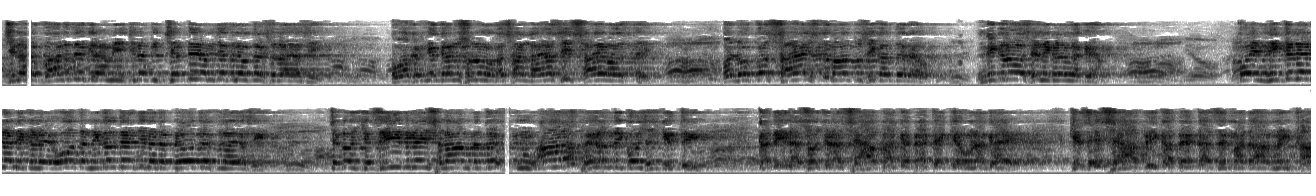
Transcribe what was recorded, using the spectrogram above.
ਸੀ ਸਰ ਉਠਾਓ ਮੇਰੇ ਨਾਲ ਆਬਾਦ ਰਹੋ ਜਨਾਬ ਜਿਨ੍ਹਾਂ ਦੇ ਵਾਲਦ ਗ੍ਰਾਮੀ ਜਿਨ੍ਹਾਂ ਦੀ ਜੱਦੇ ਅਮਜਦ ਨੇ ਉਧਰ ਲਾਇਆ ਸੀ ਉਹ ਆਖਣਗੇ ਗੱਲ ਸੁਣੋ ਅਸਾਂ ਲਾਇਆ ਸੀ ਸਾਏ ਵਾਸਤੇ ਉਹ ਲੋਕੋ ਸਾਇਆ ਇਸਤੇਮਾਲ ਤੁਸੀਂ ਕਰਦੇ ਰਹੋ ਨਿਕਲੋ ਅਸੀਂ ਨਿਕਲਣ ਲੱਗੇ ਹਾਂ ਕੋਈ ਨਿਕਲੇ ਨਾ ਨਿਕਲੇ ਉਹ ਤਾਂ ਨਿਕਲਦੇ ਨੇ ਜਿਨ੍ਹਾਂ ਦੇ ਪਿਓ ਦਰਖਤ ਲਾਇਆ ਸੀ ਜਦੋਂ ਯਜ਼ੀਦ ਨੇ ਇਸਲਾਮ ਦੇ ਦਰਖਤ ਨੂੰ ਆਰਾ ਫੇਰਨ ਦੀ ਕੋਸ਼ਿਸ਼ ਕੀਤੀ कभी न सोचना सहाबा के बेटे क्यों न गए किसी सहाबी का बेटा जिम्मेदार नहीं था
